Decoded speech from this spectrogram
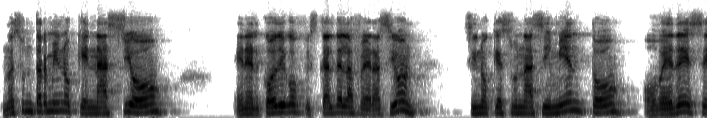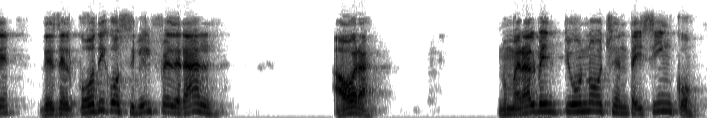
no es un término que nació en el Código Fiscal de la Federación, sino que su nacimiento obedece desde el Código Civil Federal. Ahora, numeral 2185,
